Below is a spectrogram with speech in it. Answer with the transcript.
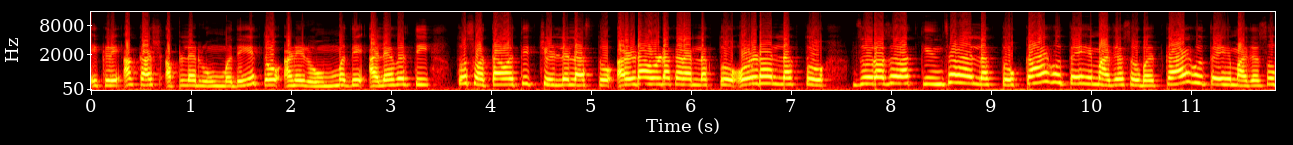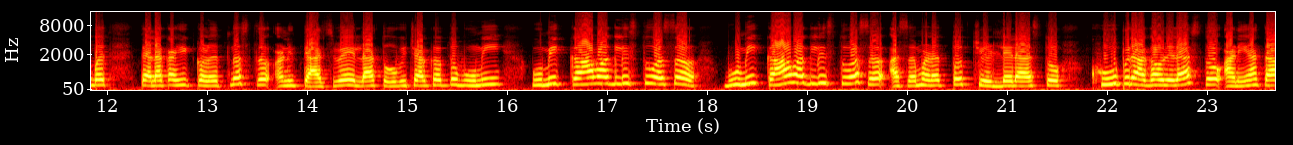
इकडे आकाश आपल्या रूममध्ये येतो आणि रूममध्ये आल्यावरती तो स्वतःवरती चिडलेला असतो. आरडाओरडा करायला लागतो ओरडायला लागतो. जोराजोरात किंचाळायला लागतो. काय होतंय हे माझ्यासोबत? काय होतंय हे माझ्यासोबत? त्याला काही कळत नसतं आणि त्याच वेळेला तो विचार करतो भूमी भूमी का वागलीस तू असं? भूमी का वागलीस तू असं? असं म्हणत तो चिडलेला असतो. खूप रागावलेला असतो आणि आता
